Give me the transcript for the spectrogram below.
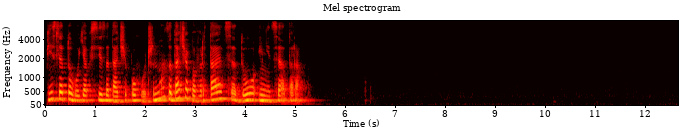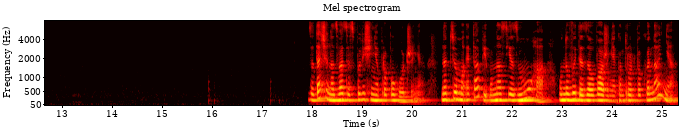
Після того, як всі задачі погоджено, задача повертається до ініціатора. Задача називається сповіщення про погодження. На цьому етапі у нас є змога оновити зауваження контроль виконання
